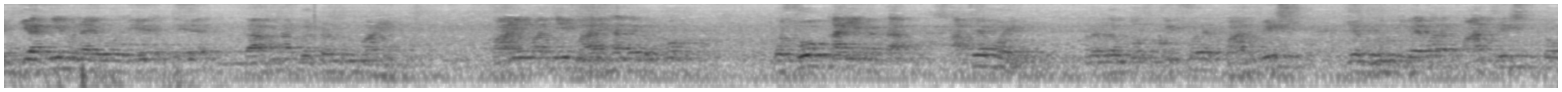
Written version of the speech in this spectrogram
વિદ્યાર્થી બનાવ્યો એ ગામના ગટરનું પાણી. પાણીમાંથી મારી સાથે લોકો બસો કાર્યકર્તા સાથે મળી. અને લગભગ એકસો ને પાંત્રીસ જે મૃત્યુ એમાં પાંત્રીસ તો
